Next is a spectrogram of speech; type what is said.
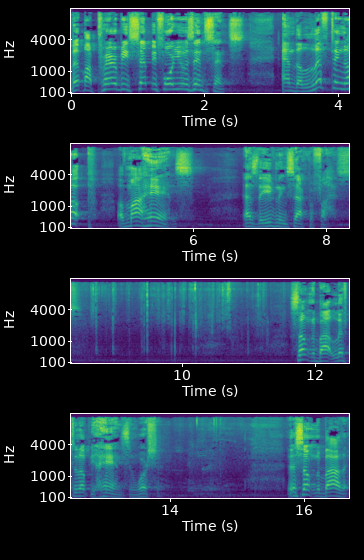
Let my prayer be set before you as incense, and the lifting up of my hands as the evening sacrifice. Something about lifting up your hands in worship. There's something about it.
